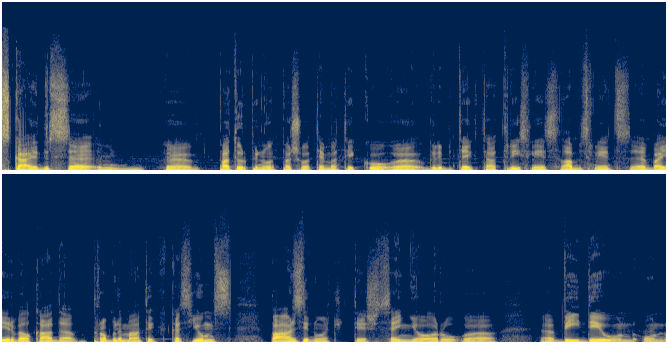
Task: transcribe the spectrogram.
Skaidrs, paturpinot par šo tematiku, gribu teikt tā trīs lietas, labas lietas, vai ir vēl kāda problemātika, kas jums pārzinot tieši senioru uh, vidi un, un,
